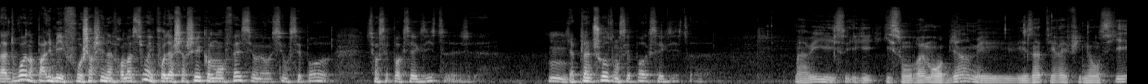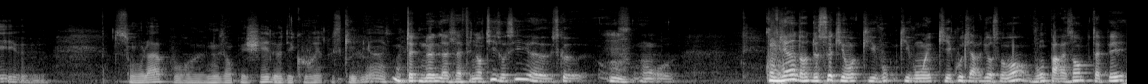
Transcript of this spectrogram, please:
a le droit d'en parler, mais il faut chercher l'information. Il faut la chercher comment on fait si on ne sait, pas, si on sait pas que ça existe. Hmm. Il y a plein de choses, on ne sait pas que ça existe. Ben oui, ils, sont vraiment bien, mais les intérêts financiers euh, sont là pour euh, nous empêcher de découvrir tout ce qui est bien. Ou peut-être la, la fainéantise aussi, euh, parce que hmm. Combien de, ceux qui, qui, vont, qui, vont, qui écoutent la radio en ce moment vont par exemple taper,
